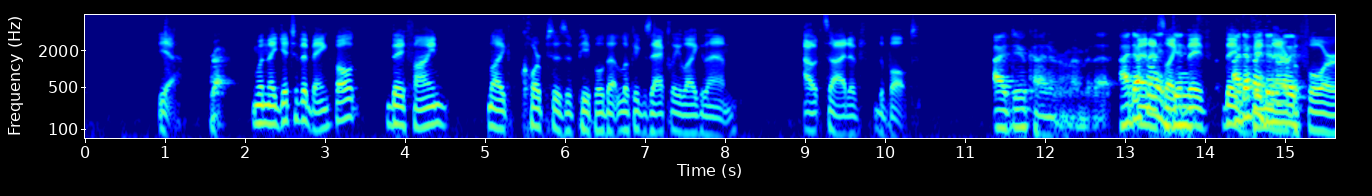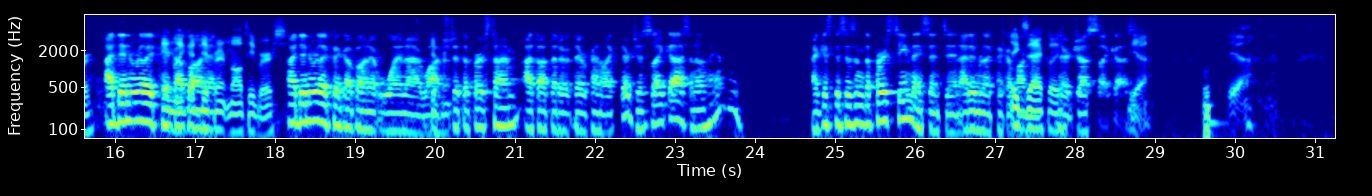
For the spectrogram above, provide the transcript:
yeah, Right. when they get to the bank vault, they find like corpses of people that look exactly like them outside of the vault, I do kind of remember that. I and definitely it's like didn't. they've they've I definitely been didn't there really- before I didn't really pick in like up a on it. different multiverse. I didn't really pick up on it when I watched Different. it the first time. I thought that it, they were kind of like they're just like us, and I was like, oh, yeah. I guess this isn't the first team they sent in. I didn't really pick up Exactly. They're just like us. Yeah, yeah.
